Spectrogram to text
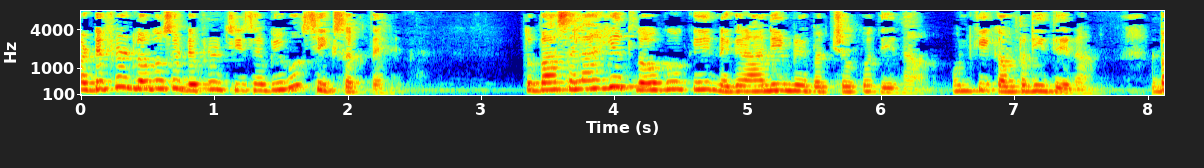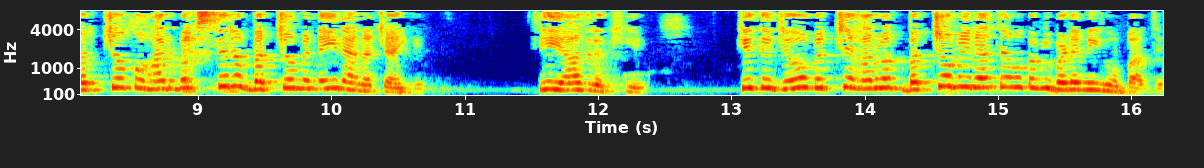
اور ڈفرینٹ لوگوں سے ڈفرینٹ چیزیں بھی وہ سیکھ سکتے ہیں۔ تو باصلاحیت لوگوں کی نگرانی میں بچوں کو دینا، ان کی کمپنی دینا۔ بچوں کو ہر وقت صرف بچوں میں نہیں رہنا چاہیے۔ یہ یاد رکھیے۔ کیونکہ جو بچے ہر وقت بچوں میں رہتے ہیں، وہ کبھی بڑے نہیں ہو پاتے۔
